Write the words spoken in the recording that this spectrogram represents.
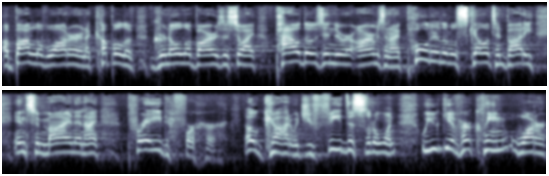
a bottle of water and a couple of granola bars. And so I piled those into her arms and I pulled her little skeleton body into mine and I prayed for her. Oh God, would you feed this little one? Will you give her clean water?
